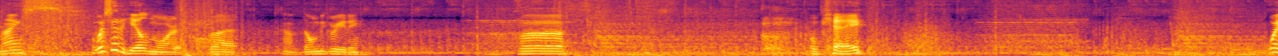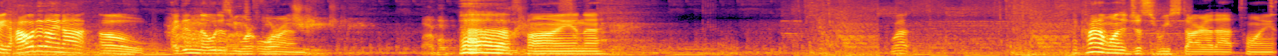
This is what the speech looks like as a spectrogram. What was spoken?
Nice. I wish it healed more, but oh, don't be greedy. Uh. Okay. Wait, how did I not? Oh, I didn't notice you were orange. Change me. I'm a better Ah, fine. What? I kind of want to just restart at that point.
